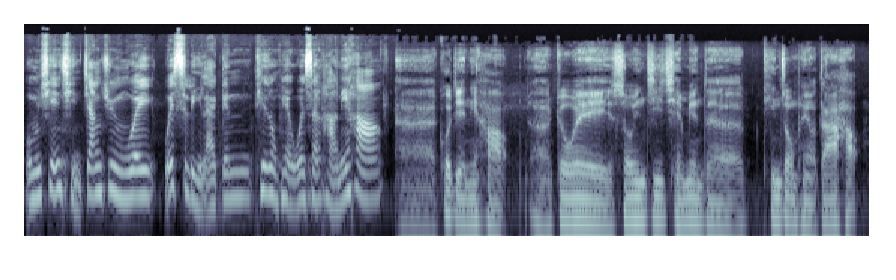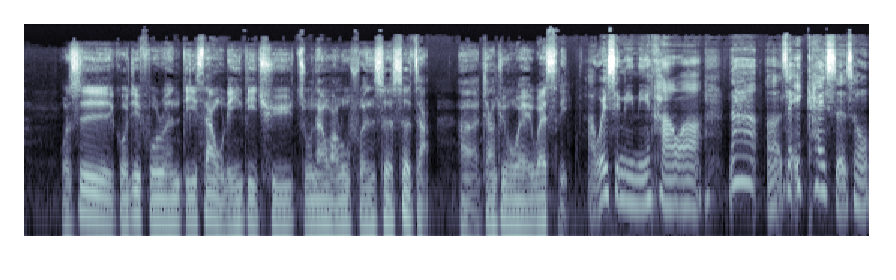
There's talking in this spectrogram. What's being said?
我们先。请江俊威威斯里来跟听众朋友问声好，你好，呃，郭姐你好，呃，各位收音机前面的听众朋友大家好，我是国际福伦 D 三五零一地区竹南网络扶轮社社长啊、呃，江俊威威斯里啊，威斯里你好啊，那呃，在一开始的时候，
